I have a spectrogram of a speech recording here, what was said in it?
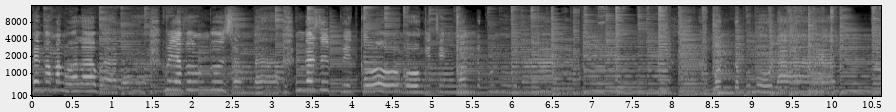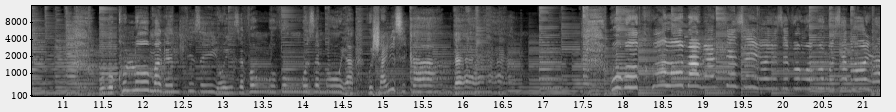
engamangwalawala ukukhuluma ngenhliziyo izivunguvungu zemoya kushayisa ikhanda ukukhuluma ngenhliziyo izivunguvungu zemoya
